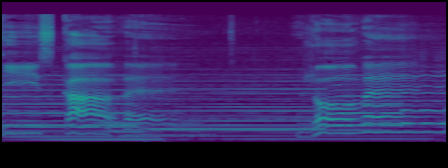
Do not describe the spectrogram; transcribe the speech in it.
tizkaret jove.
